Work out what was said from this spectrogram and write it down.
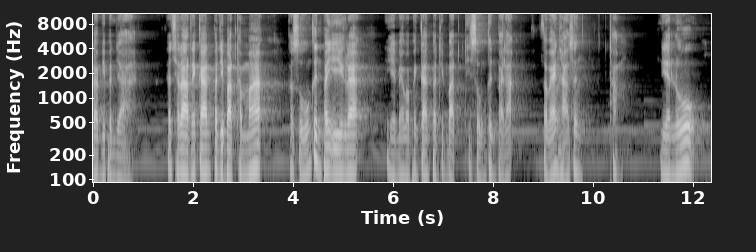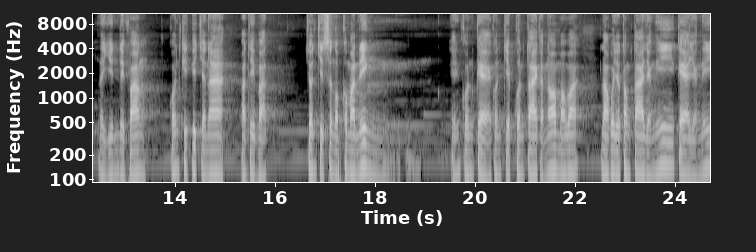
แบบมีปัญญาถ้าฉลาดในการปฏิบัติธรรมะก็สูงขึ้นไปอีกแล้วเห็นไหมว่าเป็นการปฏิบัติที่สูงขึ้นไปละแสวงหาซึ่งธรรมเรียนรู้ได้ยินได้ฟัง ค้นคิดพิจารณาปฏิบัติ จนจิตสงบเข้ามานิ่ง เห็นคนแก่คนเจ็บคนตายกับน้อมมาว่า เราก็จะต้องตายอย่างนี้แก่อย่างนี้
